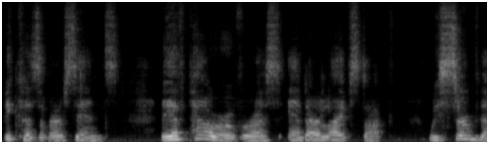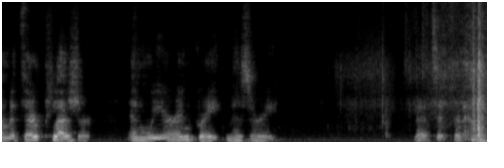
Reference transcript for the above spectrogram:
because of our sins. They have power over us and our livestock. We serve them at their pleasure, and we are in great misery. That's it for now.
